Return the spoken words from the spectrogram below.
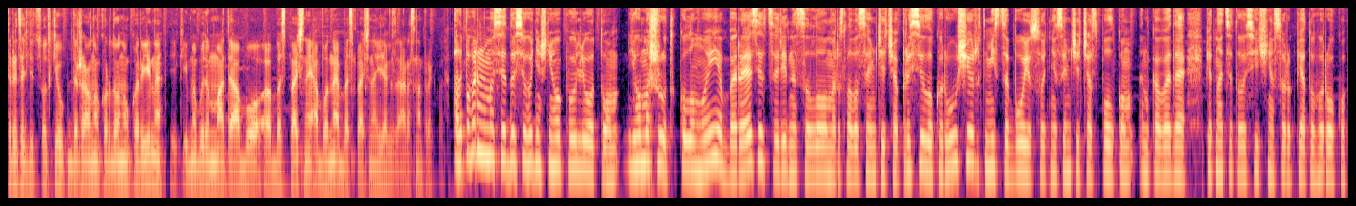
20-30% державного кордону України, який ми будемо мати або е, безпечний, або небезпечний, як зараз, наприклад. Але повернемося до сьогоднішнього польоту. Його маршрут Коломия, Бере. Березів, це рідне село Мирослава Семчича, присілок Рушір, місце бою сотні Семчича з полком НКВД 15 січня 45-го року.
